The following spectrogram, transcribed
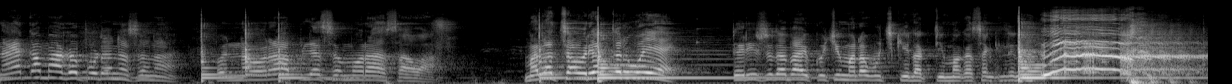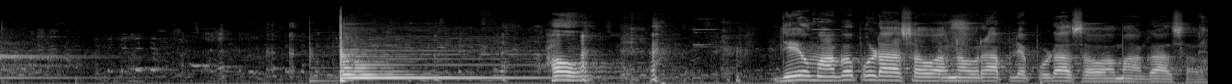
नाही का माग पुढं नसना पण नवरा आपल्यासमोर असावा. मला चौऱ्याहत्तर वय आहे. तरी सुद्धा बायकोची मला उचकी लागते मग सांगितलं ना हो. देव माग पुढं असावा नवरा आपल्या पुढं असावा माग असावा.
